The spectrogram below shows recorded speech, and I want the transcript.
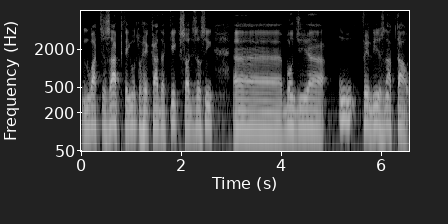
no WhatsApp, tem outro recado aqui que só diz assim: ah, bom dia, um feliz Natal.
